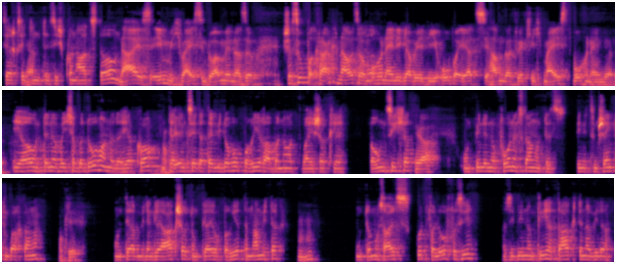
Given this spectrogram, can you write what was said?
zuerst gesagt Ja. haben, das ist kein Arzt da. Und Nein, ist eben, ich weiß, in Dortmund, also ist ein super Krankenhaus, am Ja. Wochenende, glaube ich, die Oberärzte haben dort wirklich meist Wochenende. Oder? ja, und dann habe ich aber da einer dahergekommen und der Okay. hat dann gesagt, er hat mich doch operieren, aber noch war ich schon ein bisschen verunsichert Ja, und bin dann nach vorne gegangen und das bin ich zum Schenkenbach gegangen. okay. Und der hat mich dann gleich angeschaut und gleich operiert am Nachmittag. Mhm. Und da muss alles gut verlaufen sein. Also ich bin am gleichen Tag dann auch wieder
